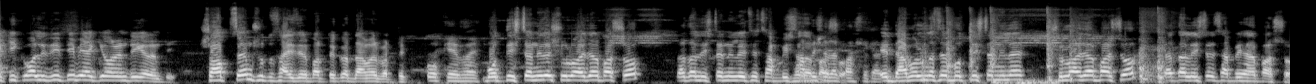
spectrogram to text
একই কোয়ালিটি টিভি একই ওয়ারেন্টি গ্যারান্টি সব সেম শুধু সাইজের পার্থক্য দামের পার্থক্য। ওকে ভাই। বত্রিশটা নিলে ষোলো হাজার পাঁচশো তেতাল্লিশটা নিলে হচ্ছে ছাব্বিশ হাজার পাঁচশো। এই ডাবল গ্লাসের বত্রিশটা নিলে ষোলো হাজার পাঁচশো তেতাল্লিশটা ছাব্বিশ হাজার পাঁচশো।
